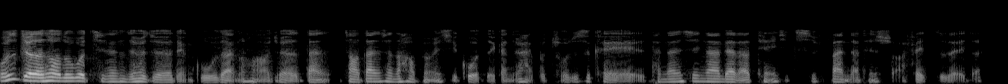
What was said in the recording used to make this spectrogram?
我是觉得说，如果情人节会觉得有点孤单的话，我觉得单找单身的好朋友一起过节，感觉还不错，就是可以谈谈心啊，聊聊天，一起吃饭、聊天、耍废之类的。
